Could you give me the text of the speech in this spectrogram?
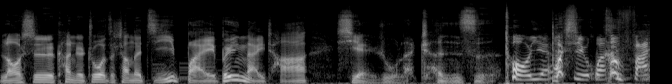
老师看着桌子上的几百杯奶茶，陷入了沉思。讨厌，不喜欢，很烦。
